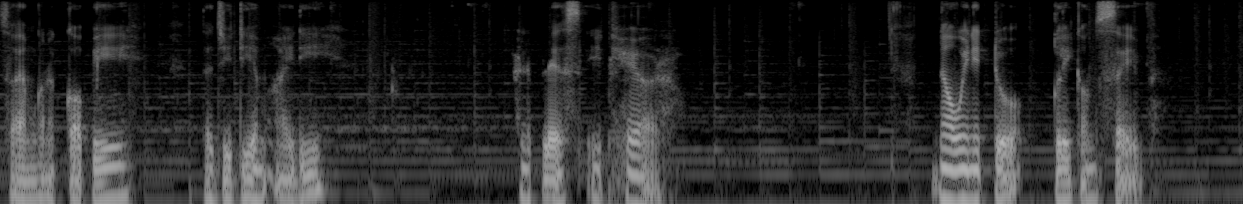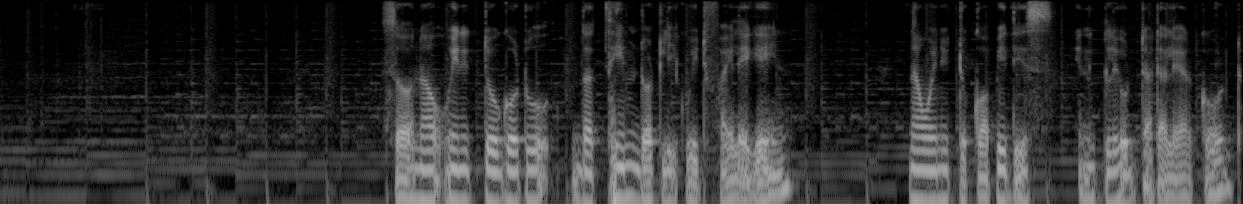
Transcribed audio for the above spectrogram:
So I'm gonna copy the GTM ID and place it here. Now we need to click on save. So now we need to go to the theme.liquid file again. Now we need to copy this include data layer code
